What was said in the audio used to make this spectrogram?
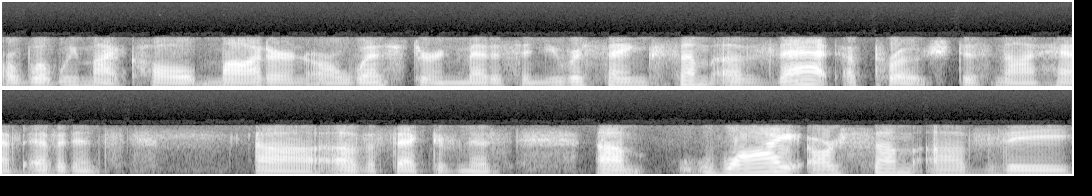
or what we might call modern or Western medicine. You were saying some of that approach does not have evidence uh, of effectiveness. Um, why are some of the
